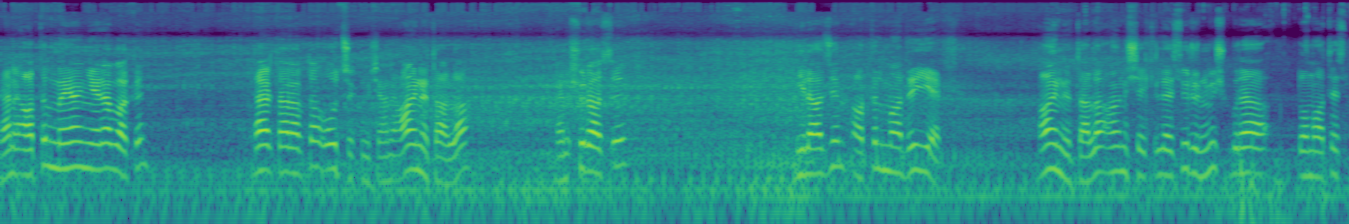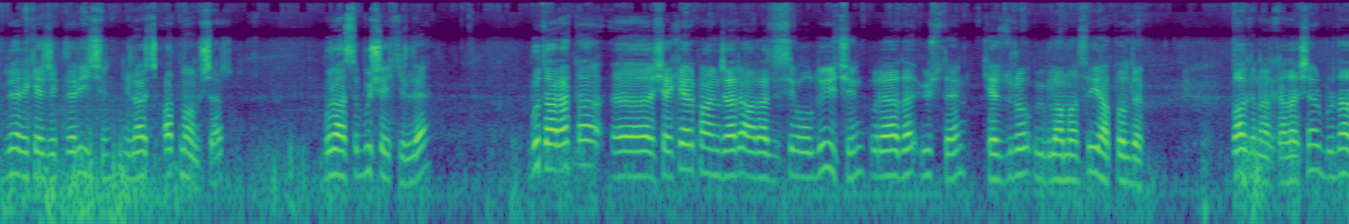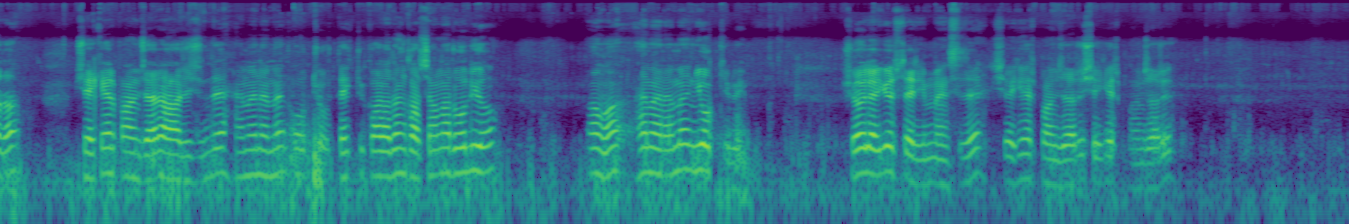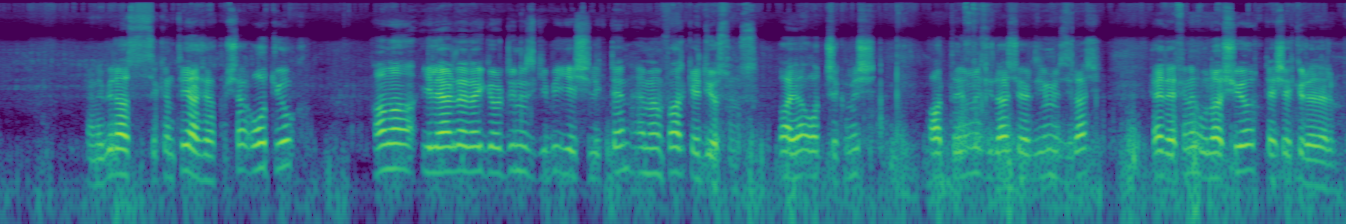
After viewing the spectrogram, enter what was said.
Yani atılmayan yere bakın. Her tarafta ot çıkmış. Yani aynı tarla. Yani şurası ilacın atılmadığı yer. Aynı tarla aynı şekilde sürülmüş. Buraya domates biber ekecekleri için ilaç atmamışlar. Burası bu şekilde. Bu tarafta e, şeker pancarı arazisi olduğu için buraya da üstten kezuro uygulaması yapıldı. Bakın arkadaşlar burada da şeker pancarı haricinde hemen hemen ot yok. Tek tük aradan kaçanlar oluyor. Ama hemen hemen yok gibi. Şöyle göstereyim ben size. Şeker pancarı, şeker pancarı. Yani biraz sıkıntı yaşatmışlar. Ot yok. Ama ileride de gördüğünüz gibi yeşillikten hemen fark ediyorsunuz. Bayağı ot çıkmış. Attığımız ilaç, verdiğimiz ilaç hedefine ulaşıyor. Teşekkür ederim.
